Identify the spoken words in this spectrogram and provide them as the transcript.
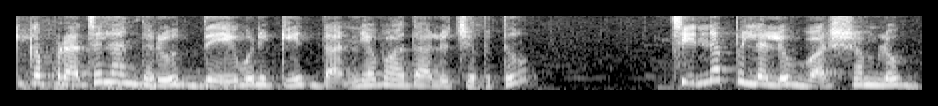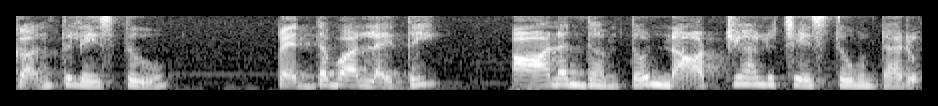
ఇక ప్రజలందరూ దేవునికి ధన్యవాదాలు చెబుతూ చిన్నపిల్లలు వర్షంలో గంతులేస్తూ పెద్దవాళ్ళైతే ఆనందంతో నాట్యాలు చేస్తూ ఉంటారు.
